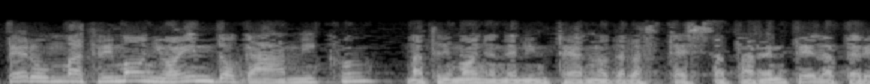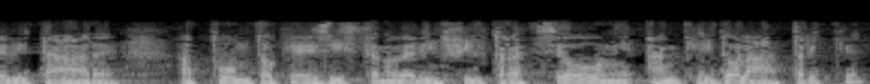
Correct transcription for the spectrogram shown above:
per un matrimonio endogamico, matrimonio nell'interno della stessa parentela per evitare appunto che esistano delle infiltrazioni anche idolatriche,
